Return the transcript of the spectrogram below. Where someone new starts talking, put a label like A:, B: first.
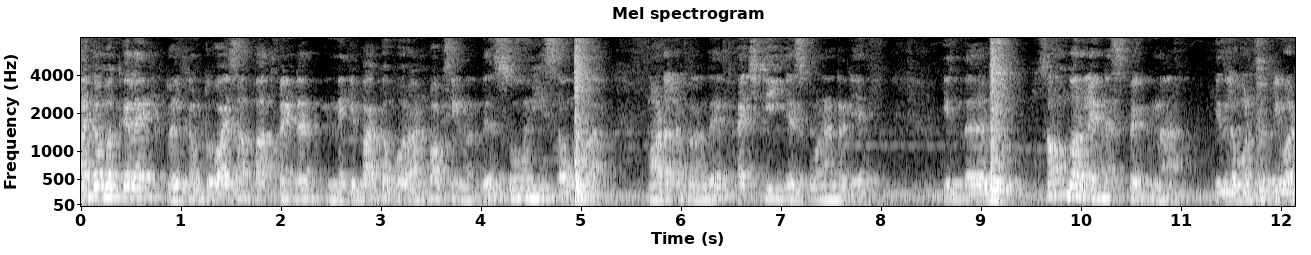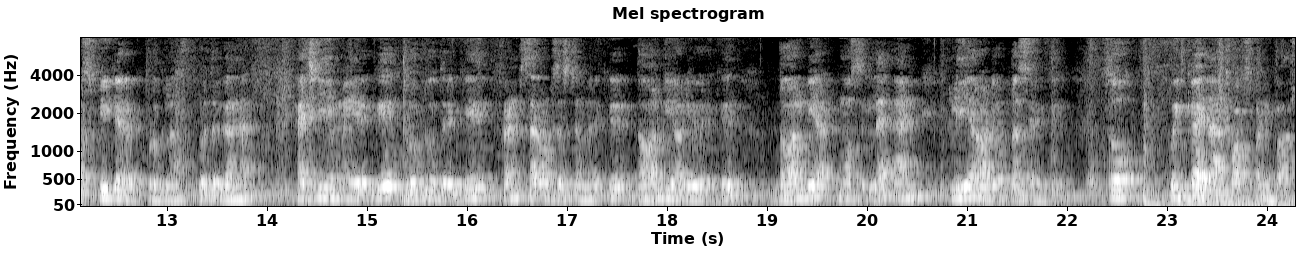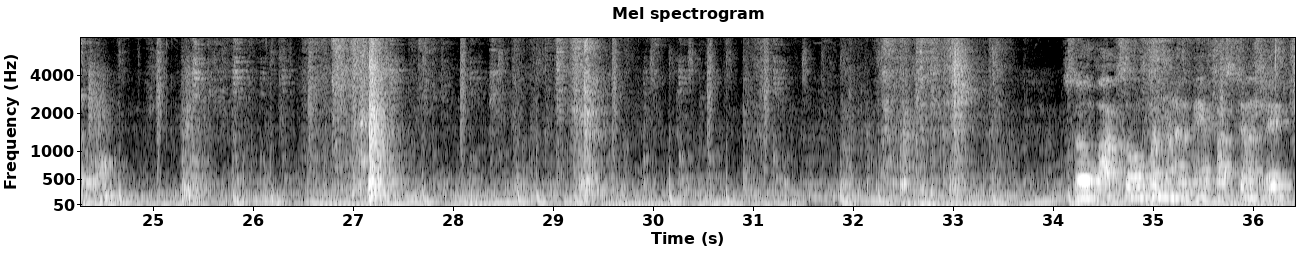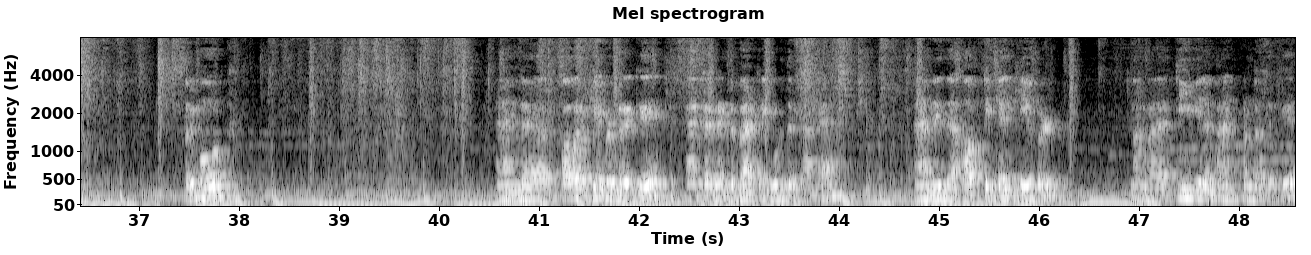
A: வணக்கம் மக்களே. Welcome to voice of path finder இன்னைக்கு பார்க்க போற அன்பாக்சிங் வந்து Sony sound bar model number வந்து ஹெச்டிஎஸ் ஒன் ஹண்ட்ரட் எஃப் இந்த சவுண்ட் பாரில் என்ன ஸ்பெக்னா இதில் ஒன் ஃபிஃப்டி வாட் ஸ்பீக்கர் கொடுக்கலாம். கொடுத்துருக்காங்க. ஹெச்டிஎம்ஐ இருக்கு ப்ளூடூத் இருக்கு ஃப்ரண்ட் சரவுண்ட் சிஸ்டம் இருக்கு டால்பி ஆடியோ இருக்கு டால்பி அட்மோஸ் இல்லை அண்ட் கிளியர் ஆடியோ ப்ளஸ் இருக்கு. ஸோ குயிக்காக இதை அன்பாக்ஸ் பண்ணி பார்த்துருவோம். ஸோ பாக்ஸ் ஓப்பன் பண்ணதுமே ஃபர்ஸ்ட் வந்து ரிமோட் அண்ட் பவர் கேபிள் இருக்கு அண்ட் ரெண்டு பேட்டரி கொடுத்துருக்காங்க. அண்ட் இது ஆப்டிக்கல் கேபிள் நம்ம டிவியில் கனெக்ட் பண்ணுறதுக்கு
